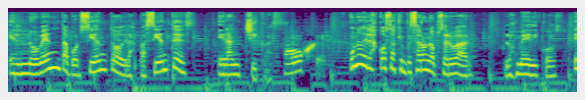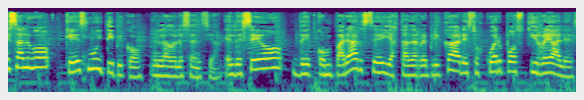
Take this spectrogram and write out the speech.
el 90% de las pacientes eran chicas. Mujeres. Una de las cosas que empezaron a observar los médicos es algo que es muy típico en la adolescencia, el deseo de compararse y hasta de replicar esos cuerpos irreales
